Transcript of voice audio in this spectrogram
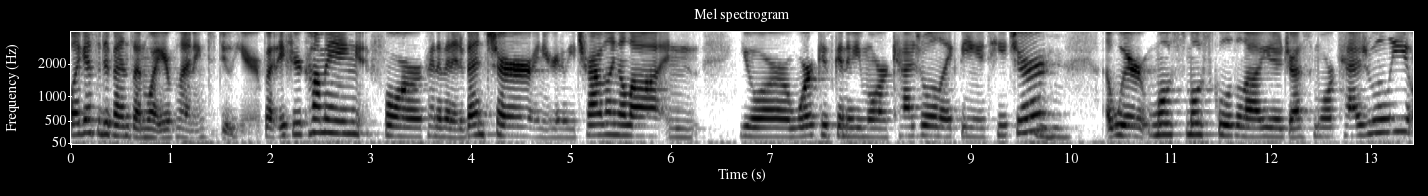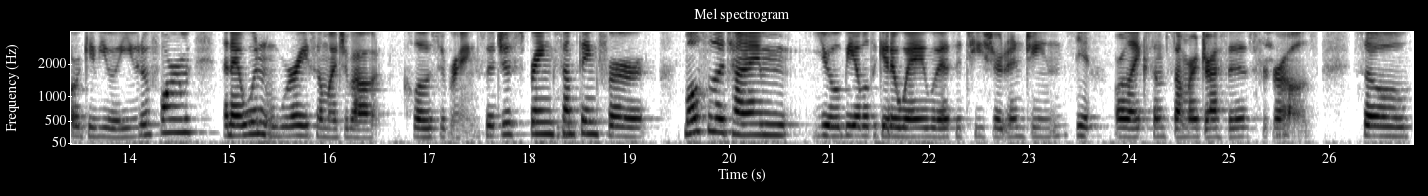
well, I guess it depends on what you're planning to do here. But if you're coming for kind of an adventure and you're going to be traveling a lot and your work is going to be more casual, like being a teacher, uh, where most most schools allow you to dress more casually or give you a uniform, then I wouldn't worry so much about clothes to bring. So just bring something for most of the time you'll be able to get away with a t-shirt and jeans Yeah. or like some summer dresses for girls. So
